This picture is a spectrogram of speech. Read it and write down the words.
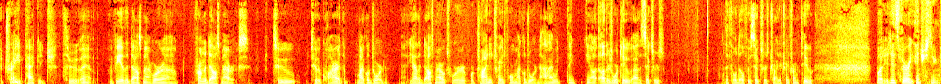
a trade package through uh, via the Dallas Mavericks or uh, from the Dallas Mavericks to to acquire the Michael Jordan. Yeah, the Dallas Mavericks were were trying to trade for Michael Jordan. I would think you know others were too. Uh, the Sixers, the Philadelphia Sixers, tried to trade for him too. But it is very interesting,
